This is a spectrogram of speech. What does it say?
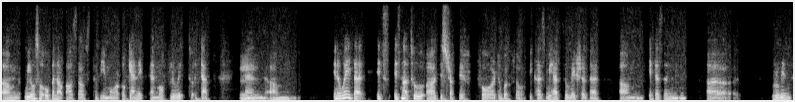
um, we also open up ourselves to be more organic and more fluid to adapt, Mm. and um, in a way that it's it's not too uh, destructive for the workflow because we have to make sure that um, it doesn't uh, ruin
